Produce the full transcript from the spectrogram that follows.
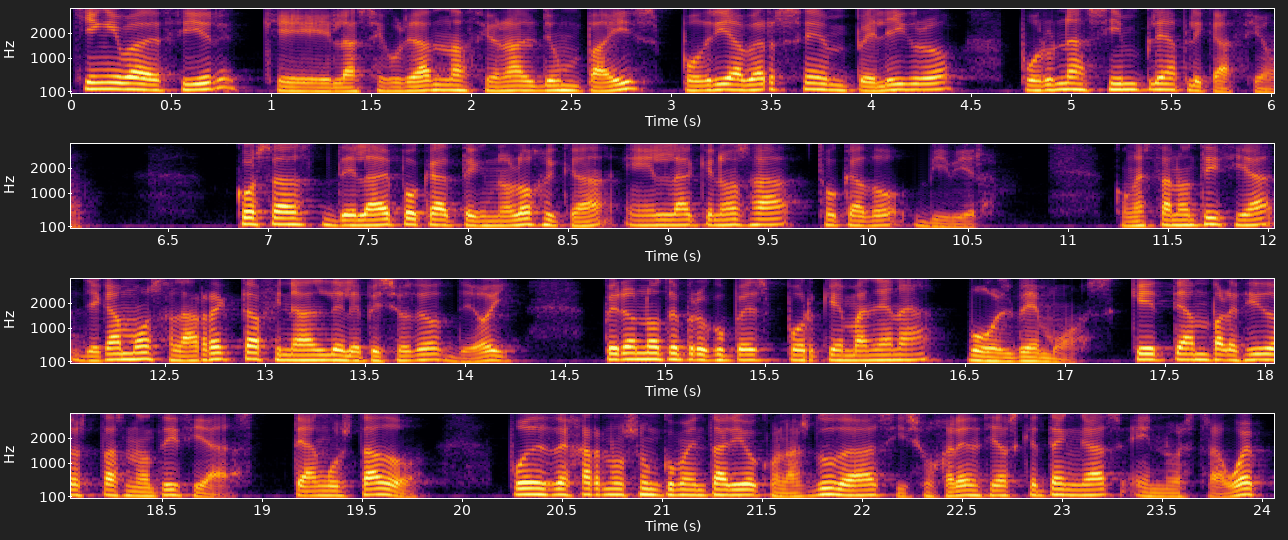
¿Quién iba a decir que la seguridad nacional de un país podría verse en peligro por una simple aplicación? cosas de la época tecnológica en la que nos ha tocado vivir. Con esta noticia llegamos a la recta final del episodio de hoy, Pero no te preocupes porque mañana volvemos. ¿Qué te han parecido estas noticias? ¿Te han gustado? Puedes dejarnos un comentario con las dudas y sugerencias que tengas en nuestra web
